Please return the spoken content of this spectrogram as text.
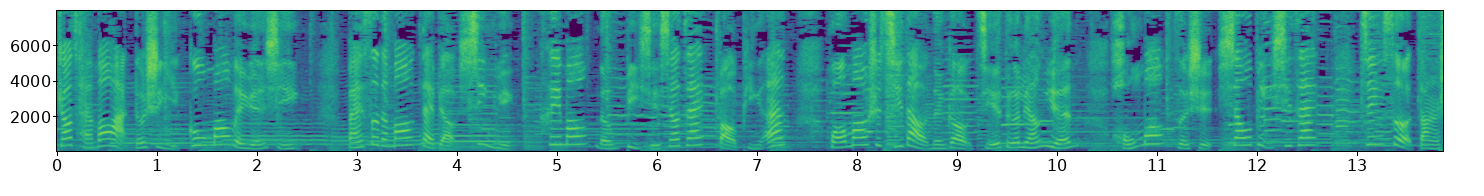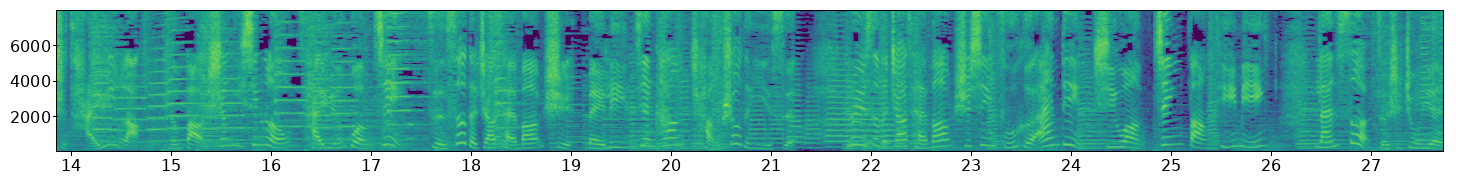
招财猫啊，都是以公猫为原型，白色的猫代表幸运。黑猫能辟邪消灾保平安，黄猫是祈祷能够结得良缘，红猫则是消病息灾，金色当然是财运了，能保生意兴隆、财源广进。紫色的招财猫是美丽、健康、长寿的意思，绿色的招财猫是幸福和安定，希望金榜题名，蓝色则是祝愿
